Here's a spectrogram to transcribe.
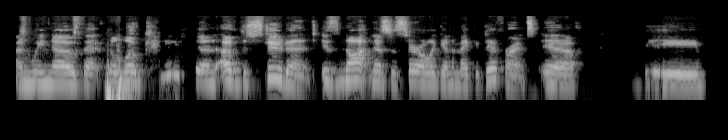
And we know that the location of the student is not necessarily going to make a difference if the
